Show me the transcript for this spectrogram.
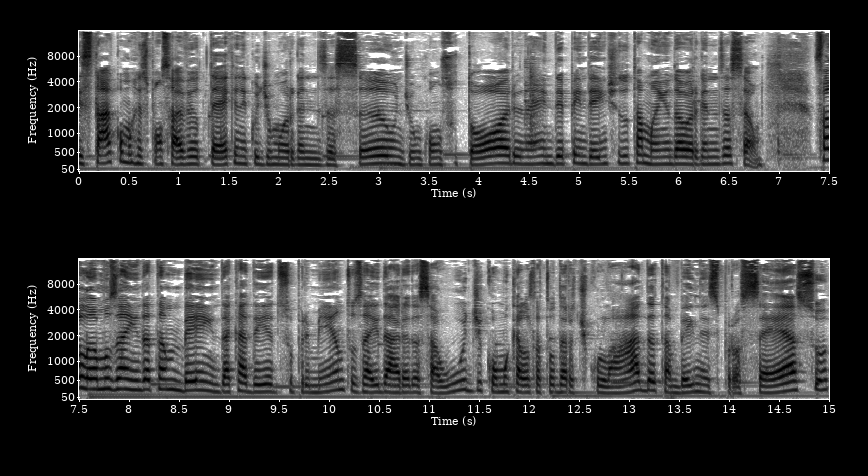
está como responsável técnico de uma organização, de um consultório, né, independente do tamanho da organização. Falamos ainda também da cadeia de suprimentos aí da área da saúde, como que ela está toda articulada também nesse processo.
